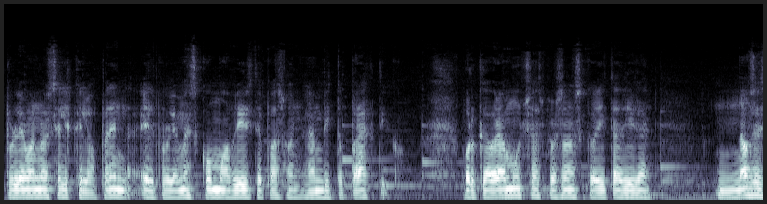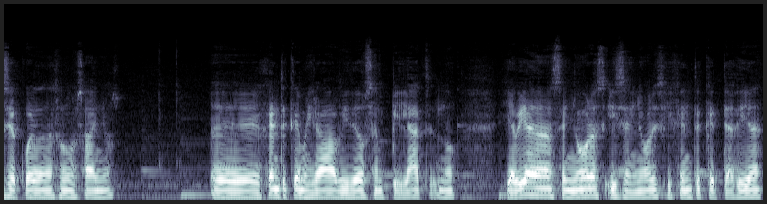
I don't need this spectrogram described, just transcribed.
problema no es el que lo aprenda, el problema es cómo abrirte paso en el ámbito práctico porque habrá muchas personas que ahorita digan, no sé si acuerdan hace unos años, eh, gente que miraba videos en Pilates, ¿no? Y había señoras y señores y gente que te hacía,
